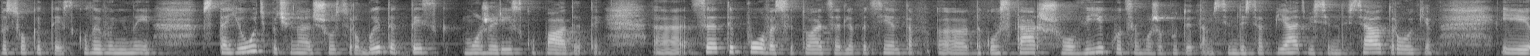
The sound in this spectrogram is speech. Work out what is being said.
високий тиск. Коли вони встають, починають щось робити, тиск може різко падати. Е, Це типова ситуація для пацієнтів е, такого старшого віку, це може бути там 75-80 років. І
